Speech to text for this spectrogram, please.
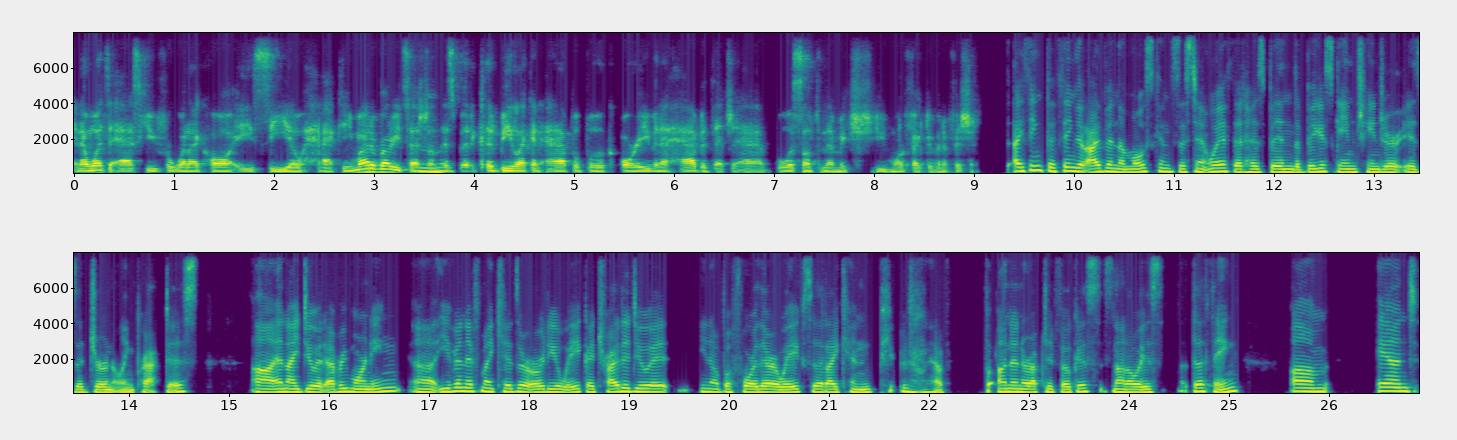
and I want to ask you for what I call a CEO hack. And you might have already touched mm. on this, but it could be like an app, a book, or even a habit that you have. But what's something that makes you more effective and efficient? I think the thing that I've been the most consistent with that has been the biggest game changer is a journaling practice. Uh, and I do it every morning, uh, even if my kids are already awake. I try to do it, you know, before they're awake so that I can have uninterrupted focus. It's not always the thing. Um, and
